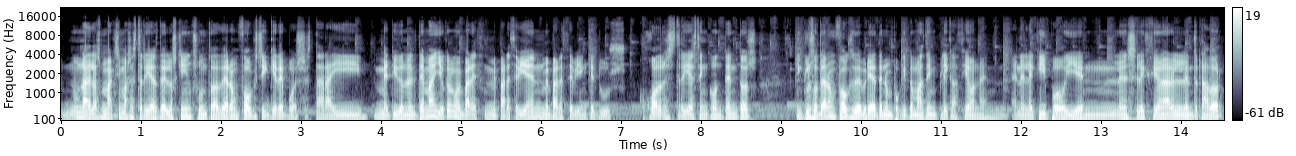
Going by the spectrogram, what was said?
una de las máximas estrellas de los Kings junto a Darren Fox y quiere pues estar ahí metido en el tema. Yo creo que me parece, me parece bien, me parece bien que tus jugadores estrellas estén contentos. Incluso Darren Fox debería tener un poquito más de implicación en, el equipo y en, en seleccionar el entrenador.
